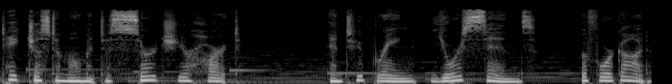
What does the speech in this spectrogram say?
take just a moment to search your heart and to bring your sins before God.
